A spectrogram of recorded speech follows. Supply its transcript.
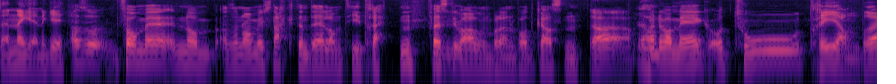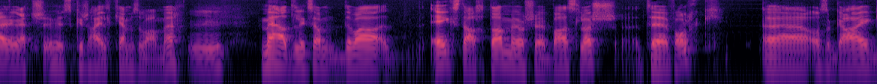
Den er jeg enig i. Altså, for vi, når, altså, nå har vi jo snakket en del om 1013-festivalen på denne podkasten. Ja, ja. Ja. Men det var meg og to-tre andre, jeg, vet ikke, jeg husker ikke helt hvem som var med. Mm. Vi hadde liksom Det var Jeg starta med å kjøpe slush til folk, eh, og så ga jeg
